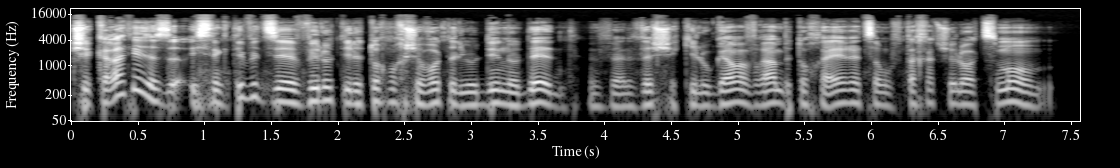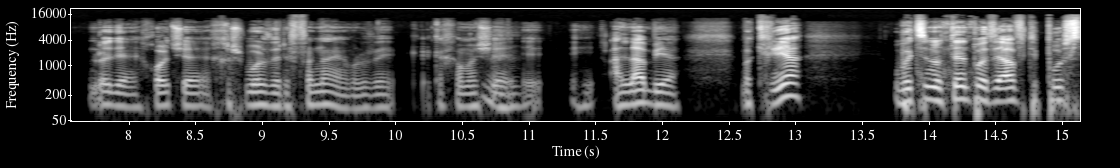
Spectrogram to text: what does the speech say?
כשקראתי את זה, אינסטינקטיבית זה הוביל אותי לתוך מחשבות על יהודי נודד, ועל זה שכאילו גם אברהם בתוך הארץ המובטחת שלו עצמו, לא יודע, יכול להיות שחשבו על זה לפניי, אבל זה ככה מה מהמם. שעלה בי בקריאה. הוא בעצם נותן פה איזה אב טיפוס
